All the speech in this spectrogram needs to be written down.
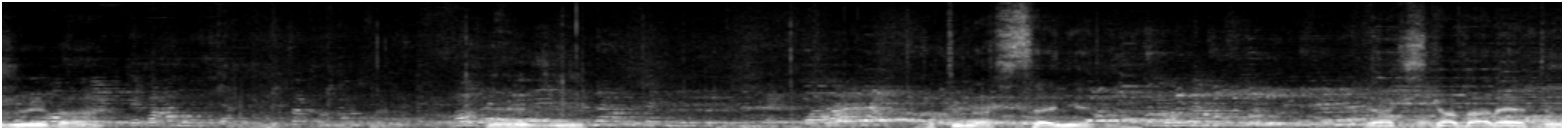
żywa. Siedzi. A tu na scenie. Jak z kabaretu.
